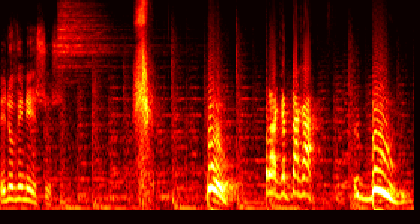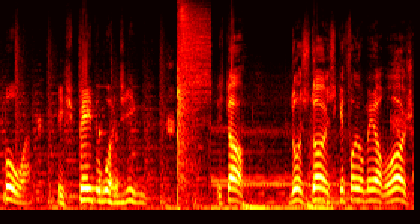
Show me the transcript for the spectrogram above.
e do Vinícius. Praga, taca! Bum! Boa! Respeita o gordinho. Então, dos dois, que foi o melhor hoje?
